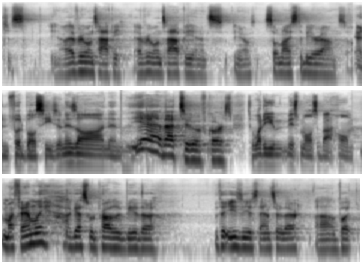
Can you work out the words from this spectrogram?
just you know everyone's happy. Everyone's happy and it's you know so nice to be around so. And football season is on and yeah that too of course. So what do you miss most about home? My family i guess would probably be the the easiest answer there. Uh, but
